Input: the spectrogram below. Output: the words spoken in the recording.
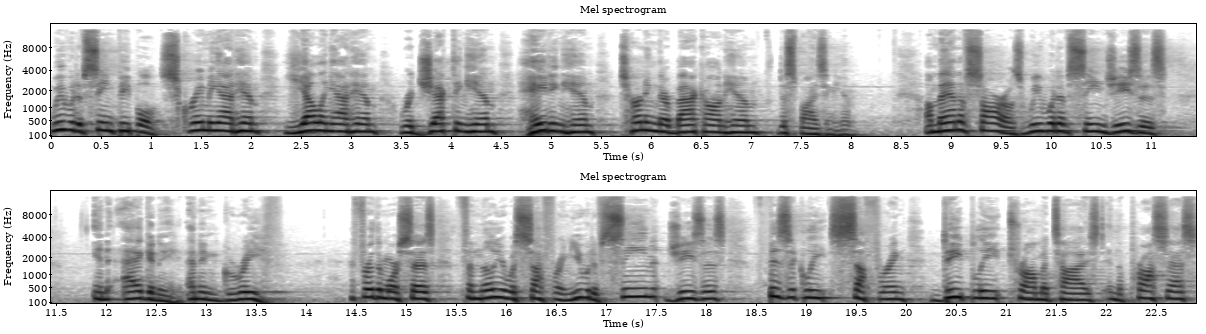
We would have seen people screaming at him, yelling at him, rejecting him, hating him, turning their back on him, despising him. A man of sorrows, we would have seen Jesus in agony and in grief. It furthermore says, familiar with suffering. You would have seen Jesus physically suffering, deeply traumatized in the process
